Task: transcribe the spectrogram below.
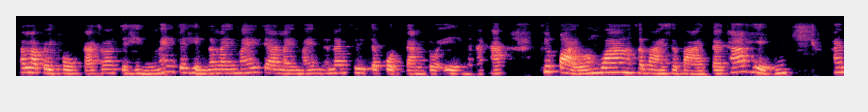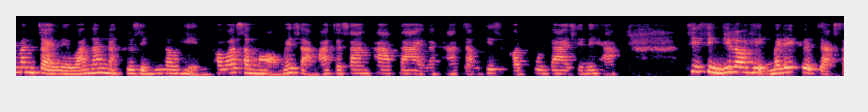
ถ้าเราไปโฟกัสว่าจะเห็นไหมจะเห็นอะไรไหมจะอะไรไหมนั่นคือจะกดดันตัวเองนะคะ คือปล่อยว่างๆสบายๆแต่ถ้าเห็นให้มั่นใจเลยว่านั่นนะคือสิ่งที่เราเห็น เพราะว่าสมองไม่สามารถจะสร้างภาพได้นะคะจำที่สกอตพูดได้ใช่ไหมคะ ที่สิ่งที่เราเห็นไม่ได้เกิดจากส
